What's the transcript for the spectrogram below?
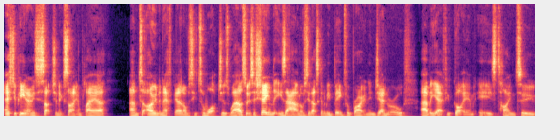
Estupiñán is such an exciting player um, to own an FPL and obviously to watch as well. So it's a shame that he's out, and obviously that's going to be big for Brighton in general. Uh, but yeah, if you've got him, it is time to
